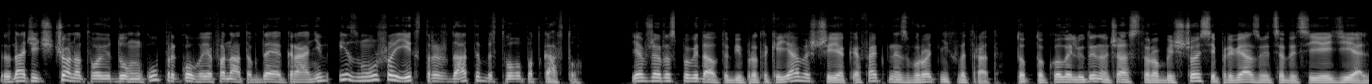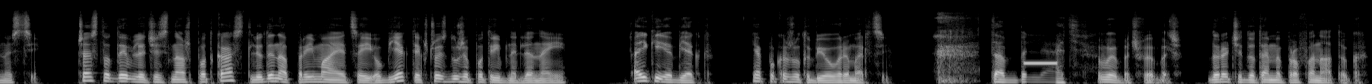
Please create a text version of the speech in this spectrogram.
Значить, що, на твою думку, приковує фанаток до екранів і змушує їх страждати без твого подкасту? Я вже розповідав тобі про таке явище, як ефект незворотніх витрат. Тобто, коли людина часто робить щось і прив'язується до цієї діяльності. Часто дивлячись наш подкаст, людина приймає цей об'єкт як щось дуже потрібне для неї. А який об'єкт? Я покажу тобі у ремерці. Та блять. Вибач, вибач. До речі, до теми про фанаток.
